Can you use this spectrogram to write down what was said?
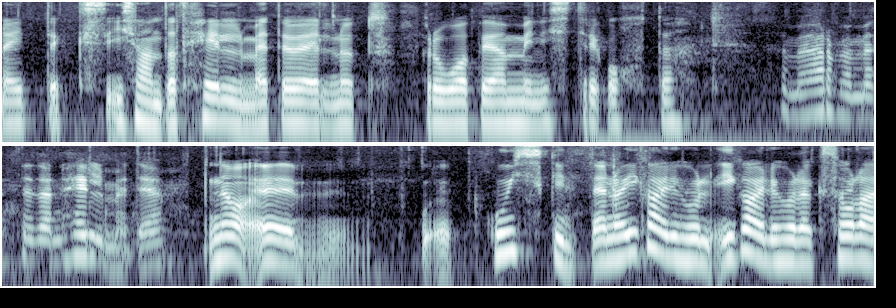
näiteks isandad Helmed öelnud proua peaministri kohta? me arvame, et need on Helmed, jah? no eh, kuskilt, no igal juhul, igal juhul, eks ole,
